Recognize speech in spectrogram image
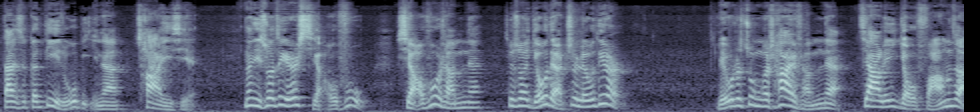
但是跟地主比呢差一些。那你说这人小富，小富什么呢？就说有点自留地儿，留着种个菜什么的，家里有房子，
